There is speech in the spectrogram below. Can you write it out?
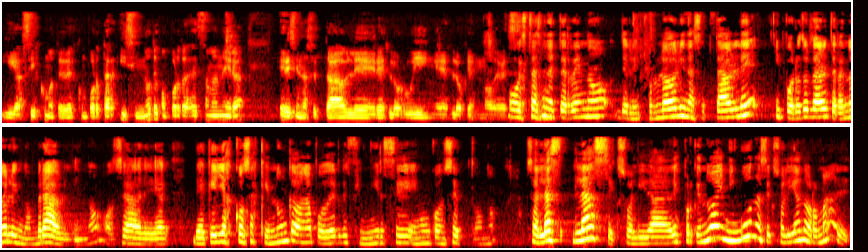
y así es como te debes comportar y si no te comportas de esta manera, eres inaceptable, eres lo ruin, eres lo que no debes o ser. O estás en el terreno, de lo, por un lado, lo inaceptable y por otro lado, el terreno de lo innombrable, ¿no? O sea, de, de aquellas cosas que nunca van a poder definirse en un concepto, ¿no? O sea, las, las sexualidades, porque no hay ninguna sexualidad normal,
